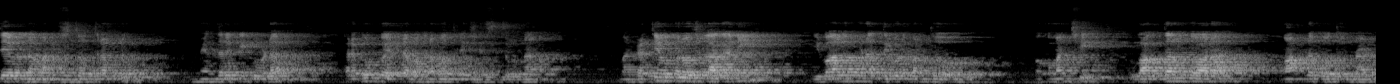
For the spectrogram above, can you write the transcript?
దేవుని నామానికి స్తోత్రములు. మీ అందరికీ కూడా ప్రభు పేట వందనము తెలియజేస్తూ ఉన్నాను. మరి ప్రతి ఒక్క రోజు లాగానే ఇవాళ కూడా దేవుడు మనతో ఒక మంచి వాగ్దానం ద్వారా మాట్లాడబోతున్నాడు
